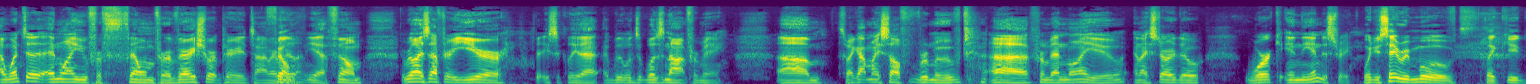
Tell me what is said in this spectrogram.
I went to NYU for film for a very short period of time. Film. yeah, film. I realized after a year, basically, that it was was not for me. Um, so I got myself removed uh, from NYU, and I started to work in the industry. When you say removed, like you,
